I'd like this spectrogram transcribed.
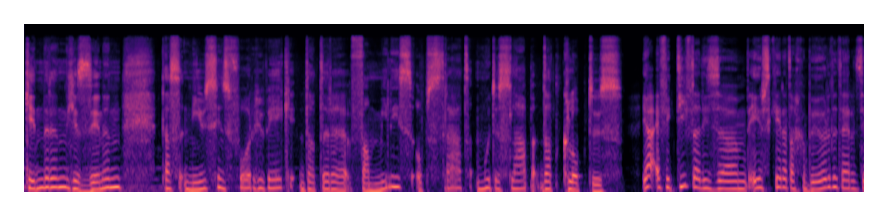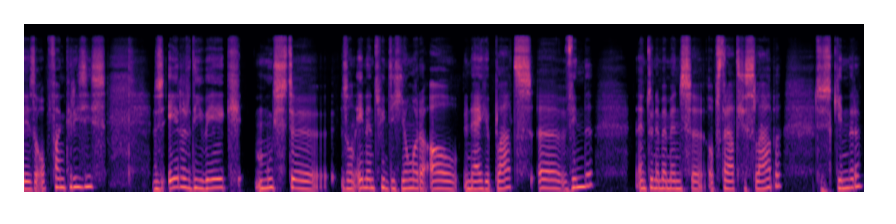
kinderen, gezinnen. Dat is nieuws sinds vorige week, dat er uh, families op straat moeten slapen. Dat klopt dus. Ja, effectief. Dat is um, de eerste keer dat dat gebeurde tijdens deze opvangcrisis. Dus eerder die week moesten zo'n 21 jongeren al hun eigen plaats uh, vinden. En toen hebben mensen op straat geslapen, dus kinderen.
